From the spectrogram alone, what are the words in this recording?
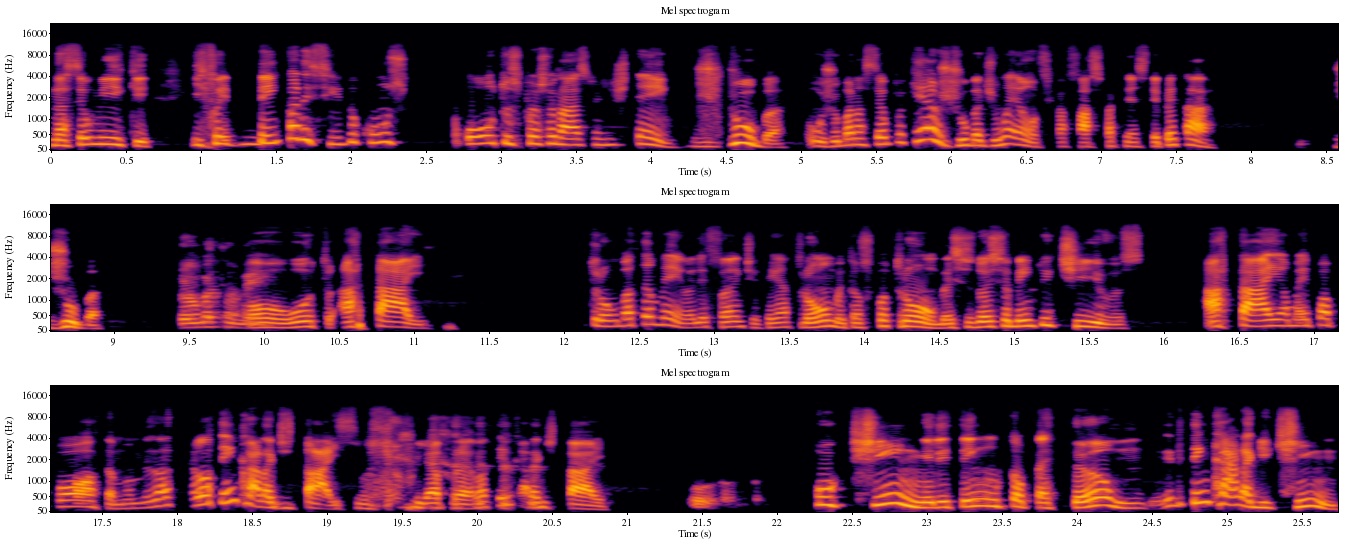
Nasceu Mickey. E foi bem parecido com os outros personagens que a gente tem. Juba. O Juba nasceu porque é a Juba de um leão, fica fácil para criança interpretar. Juba. Tromba também. Ou outro, a Tai. Tromba também, o elefante tem a tromba, então ficou tromba. Esses dois são bem intuitivos. A Tai é uma hipopótamo, mas ela, ela tem cara de Tai, se você olhar para ela, ela tem cara de Tai. O, Tim, ele tem um topetão, ele tem cara de Tim,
